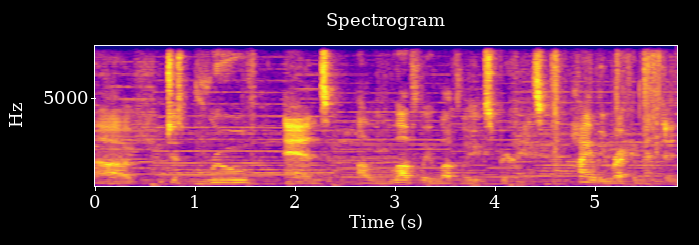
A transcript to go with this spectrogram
uh, just groove and a lovely, lovely experience. Highly recommended.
